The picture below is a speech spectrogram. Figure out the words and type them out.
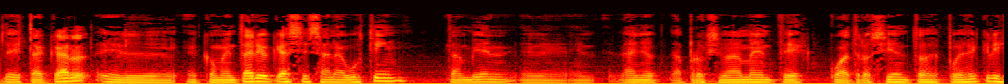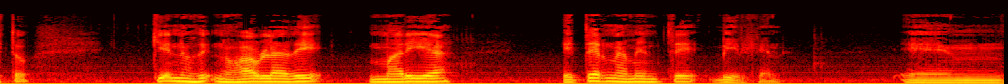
destacar el, comentario que hace San Agustín, también en el año aproximadamente 400 después de Cristo, quien nos, nos habla de María eternamente virgen. Eh,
